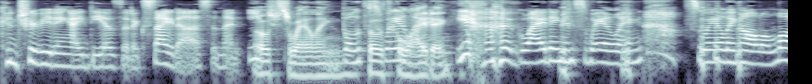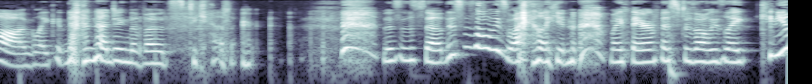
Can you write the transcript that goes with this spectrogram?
contributing ideas that excite us, and then each Both swailing, both, both, swailing. gliding. Yeah, gliding and swailing, swailing all along, like nudging the boats together. This is so. This is always why, like, you know, my therapist is always like, "Can you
